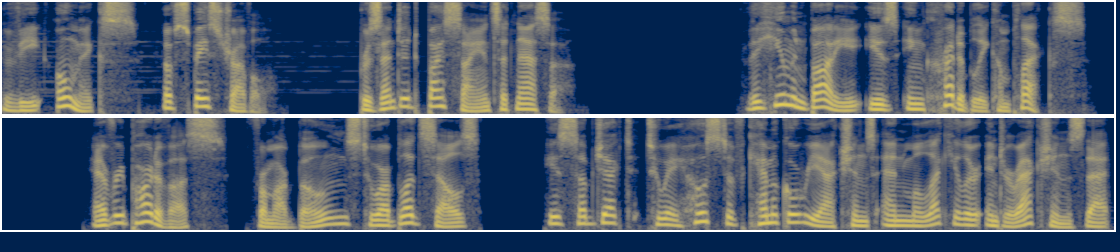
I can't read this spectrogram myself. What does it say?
The Omics of Space Travel, presented by Science at NASA. The human body is incredibly complex. Every part of us, from our bones to our blood cells, is subject to a host of chemical reactions and molecular interactions that,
